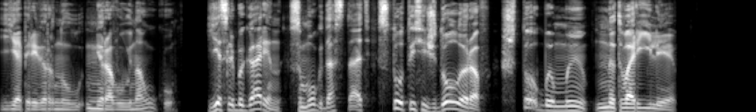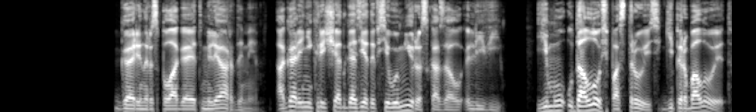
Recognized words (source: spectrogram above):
Я перевернул мировую науку. Если бы Гарин смог достать сто тысяч долларов, что бы мы натворили? Гарин располагает миллиардами. О Гарине кричат газеты всего мира, сказал Леви. Ему удалось построить гиперболоид.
